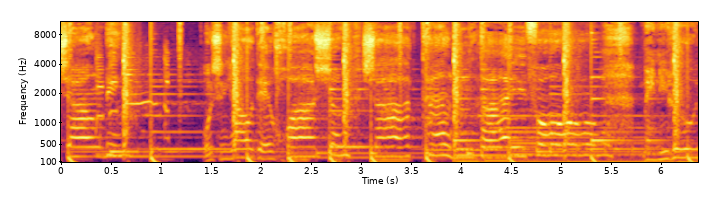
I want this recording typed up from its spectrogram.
香槟我想要点花生沙滩海风。美女如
